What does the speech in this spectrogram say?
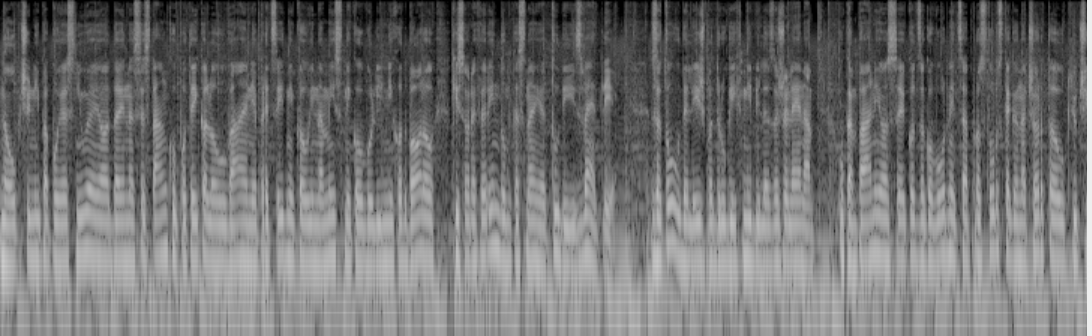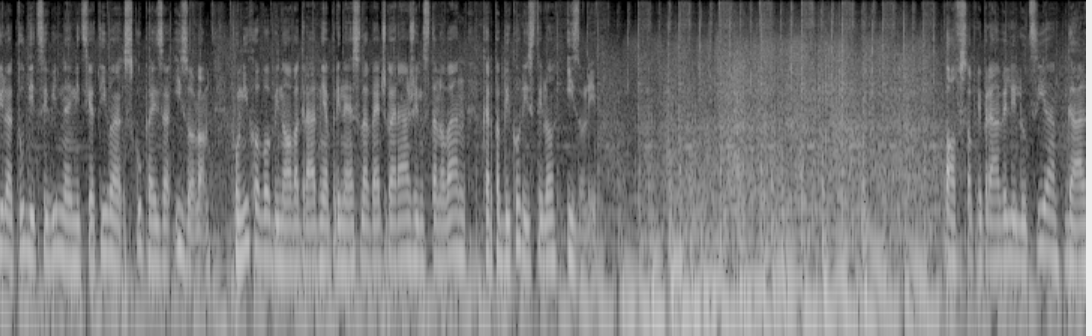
Na občini pa pojasnjujejo, da je na sestanku potekalo uvajanje predsednikov in namestnikov volilnih odborov, ki so referendum kasneje tudi izvedli. Zato udeležba drugih ni bila zaželena. V kampanjo se je kot zagovornica prostorskega načrta vključila tudi civilna inicijativa Skupaj za Izolo. Po njihovo bi nova gradnja prinesla več garaž in stanovanj, kar pa bi koristilo Izoli. OF so pripravili Lucija, Gal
